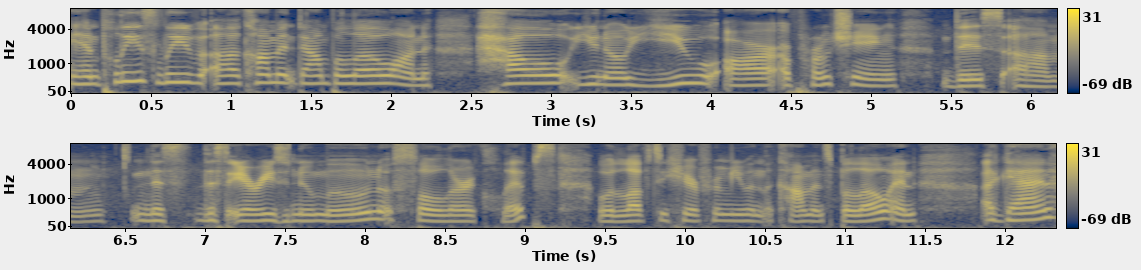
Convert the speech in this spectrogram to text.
And please leave a comment down below on how you know you are approaching this um, this this Aries new moon solar eclipse. I would love to hear from you in the comments below. And again,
